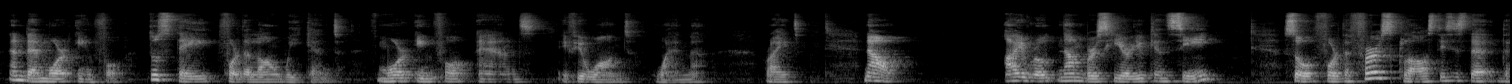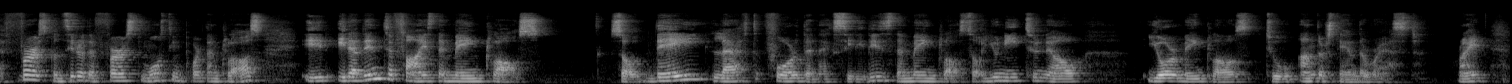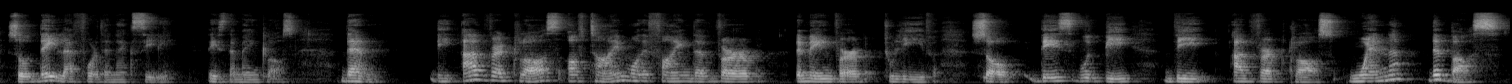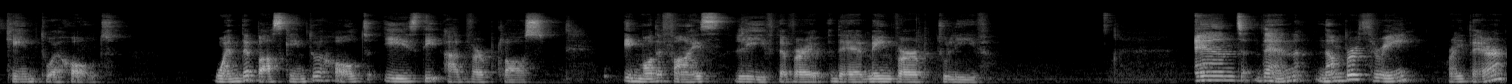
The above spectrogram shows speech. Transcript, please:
and then more info. To stay for the long weekend. More info and if you want when right? Now I wrote numbers here you can see. So for the first clause this is the the first consider the first most important clause. It, it identifies the main clause. So they left for the next city. This is the main clause. So you need to know your main clause to understand the rest, right? So they left for the next city. This is the main clause. Then the adverb clause of time modifying the verb, the main verb to leave. So this would be the adverb clause when the bus came to a halt. When the bus came to a halt is the adverb clause. It modifies leave, the, verb, the main verb to leave. And then number three, right there,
